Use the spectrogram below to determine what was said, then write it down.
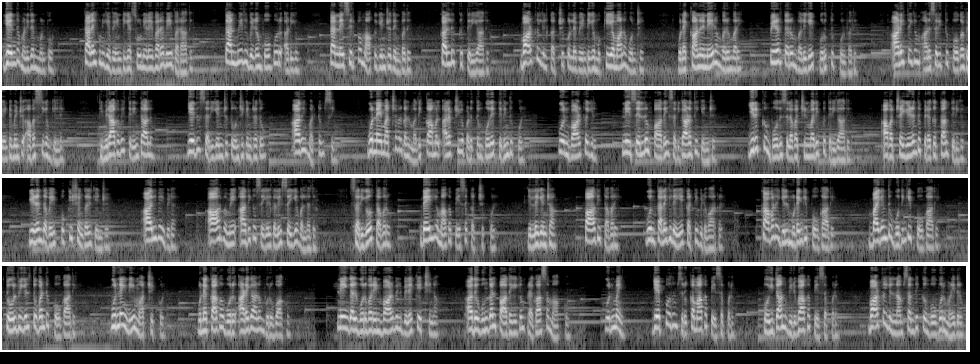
எந்த மனிதன் முன்பும் தலைகுனிய வேண்டிய சூழ்நிலை வரவே வராது. தன் மீது விழும் ஒவ்வொரு அடியும் தன்னை சிற்பமாக்குகின்றதென்பது கல்லுக்கு தெரியாது. வாழ்க்கையில் கற்றுக்கொள்ள வேண்டிய முக்கியமான ஒன்று உனக்கான நேரம் வரும் வரை பிறர் தரும் வழியை பொறுத்துக் கொள்வது. அனைத்தையும் அனுசரித்து போக வேண்டுமென்று அவசியம் இல்லை. திமிராகவே தெரிந்தாலும் எது சரியென்று தோன்றுகின்றதோ அதை மட்டும் செய். உன்னை மற்றவர்கள் மதிக்காமல் அலட்சியப்படுத்தும் போதே தெரிந்து கொள். உன் வாழ்க்கையில் நீ செல்லும் பாதை சரியானது என்று. இருக்கும்போது சிலவற்றின் மதிப்பு தெரியாது. அவற்றை இழந்த பிறகுத்தான் தெரியும். இழந்தவை பொக்கிஷங்கள் என்று. அறிவை விட ஆர்வமே அதிக செயல்களை செய்ய வல்லது. சரியோ தவறோ? தைரியமாக பேச கற்றுக்கொள். இல்லையென்றால் பாதி தவறை. உன் தலையிலேயே கட்டிவிடுவார்கள். கவலையில் முடங்கி போகாதே. பயந்து ஒதுங்கி போகாதே. தோல்வியில் துவண்டு போகாதே. உன்னை நீ மாற்றிக்கொள். உனக்காக ஒரு அடையாளம் உருவாகும். நீங்கள் ஒருவரின் வாழ்வில் விலைக்கேற்றினா அது உங்கள் பாதையையும் பிரகாசமாக்கும். உண்மை எப்போதும் சுருக்கமாக பேசப்படும் பொய்தான் விரிவாக பேசப்படும். வாழ்க்கையில் நாம் சந்திக்கும் ஒவ்வொரு மனிதரும்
